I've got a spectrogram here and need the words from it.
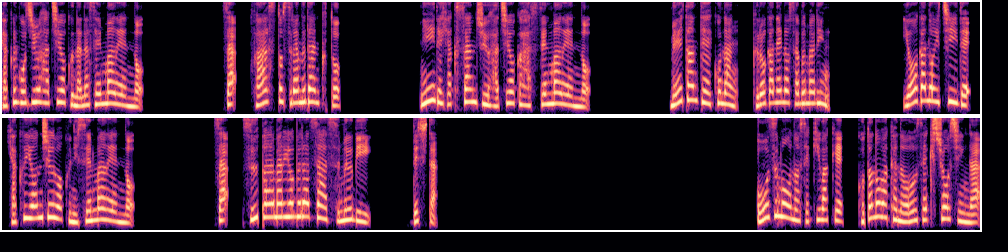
158億7000万円のザ・ファーストスラムダンクと、2位で138億8000万円の名探偵コナン黒金のサブマリン。洋画の1位で140億2000万円のザ・スーパーマリオブラザーズムービーでした。大相撲の関脇、琴ノ若の大関昇進が、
